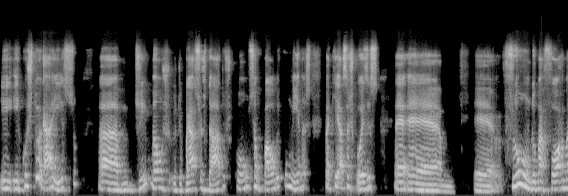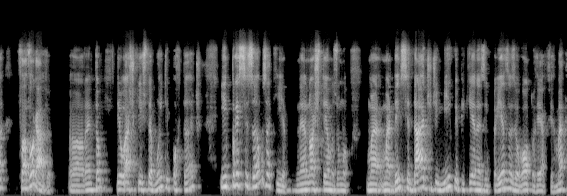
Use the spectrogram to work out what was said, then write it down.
e, e costurar isso ah, de mãos, de braços dados com São Paulo e com Minas, para que essas coisas é, é, é, fluam de uma forma favorável. Então, eu acho que isso é muito importante e precisamos aqui. Né? Nós temos uma, uma, uma, densidade de micro e pequenas empresas, eu volto a reafirmar,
